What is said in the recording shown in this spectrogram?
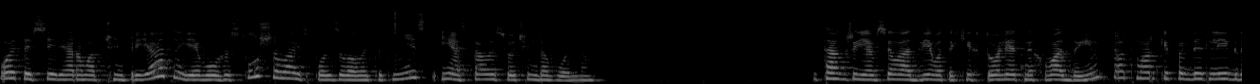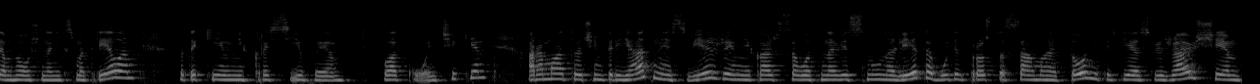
У этой серии аромат очень приятный, я его уже слушала, использовала этот мист и осталась очень довольна. Также я взяла две вот таких туалетных воды от марки Faberlic, давно уже на них смотрела. Вот такие у них красивые флакончики. Ароматы очень приятные, свежие. Мне кажется, вот на весну, на лето будет просто самое то. Они такие освежающие.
